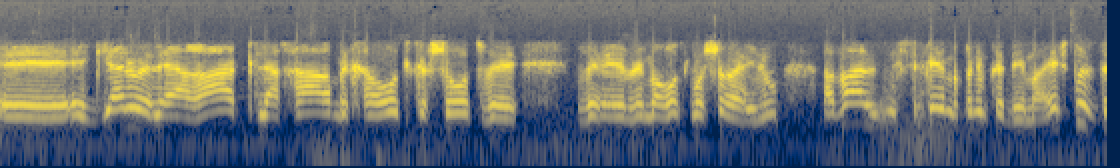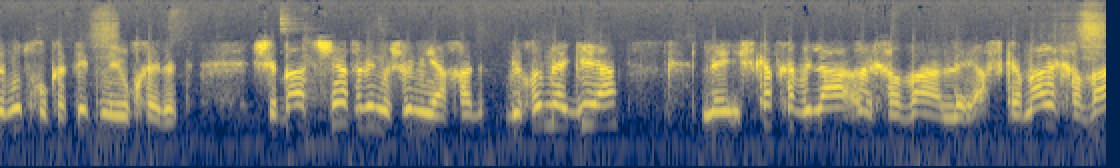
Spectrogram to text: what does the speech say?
אה, הגענו אליה רק לאחר מחאות קשות ו, ומראות כמו שראינו, אבל נסתכל בפנים קדימה. יש פה הזדמנות חוקתית מיוחדת. שבה שני הצדדים יושבים יחד ויכולים להגיע לעסקת חבילה רחבה, להסכמה רחבה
